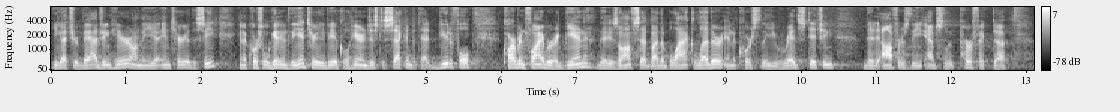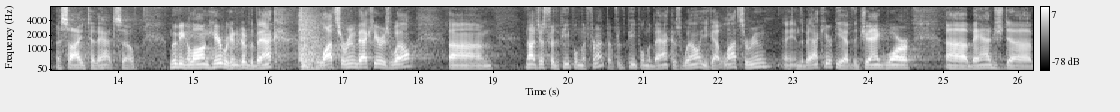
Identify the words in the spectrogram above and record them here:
You got your badging here on the uh, interior of the seat. And of course, we'll get into the interior of the vehicle here in just a second, but that beautiful carbon fiber again that is offset by the black leather and of course the red stitching that offers the absolute perfect uh, aside to that. So moving along here, we're gonna go to the back. Lots of room back here as well. Um, not just for the people in the front, but for the people in the back as well. You got lots of room in the back here. You have the Jaguar uh, badged uh,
